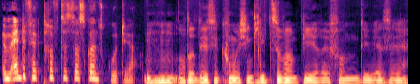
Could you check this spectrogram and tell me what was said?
im Endeffekt trifft es das ganz gut, ja. Mhm, Oder diese komischen Glitzervampire von diverse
